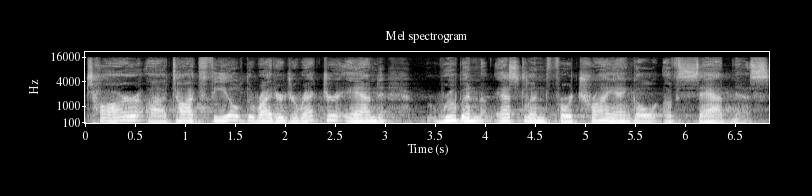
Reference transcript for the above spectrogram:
Tar, uh, Todd Field, the writer director, and Ruben Östlund for Triangle of Sadness.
